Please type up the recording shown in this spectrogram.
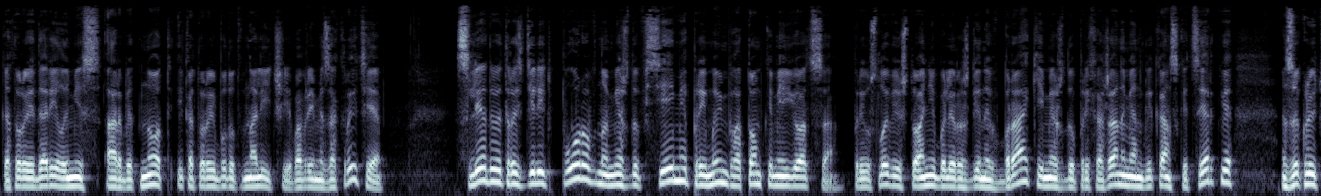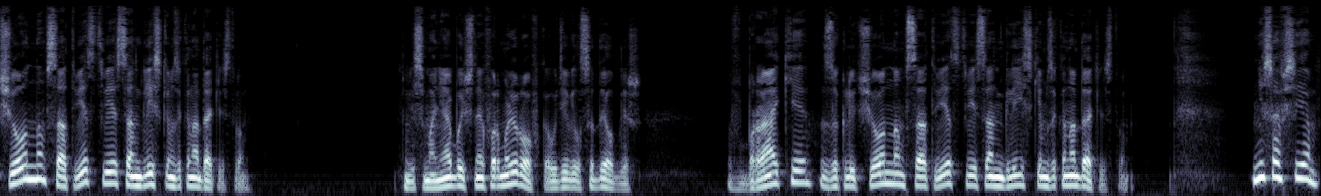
которые дарила мисс Арбетнот и которые будут в наличии во время закрытия, следует разделить поровну между всеми прямыми потомками ее отца, при условии, что они были рождены в браке между прихожанами англиканской церкви, заключенном в соответствии с английским законодательством. Весьма необычная формулировка, удивился Делглиш. В браке, заключенном в соответствии с английским законодательством. Не совсем.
